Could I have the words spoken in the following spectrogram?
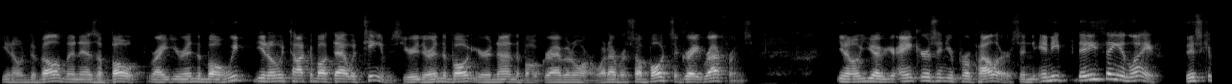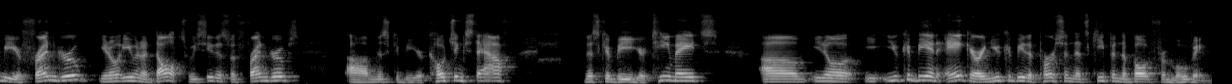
you know, development as a boat, right? You're in the boat. We, you know, we talk about that with teams. You're either in the boat, you're not in the boat, grab an oar, whatever. So a boat's a great reference. You know, you have your anchors and your propellers and any anything in life. This could be your friend group, you know, even adults. We see this with friend groups um, this could be your coaching staff. This could be your teammates. Um, you know, you, you could be an anchor and you could be the person that's keeping the boat from moving.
